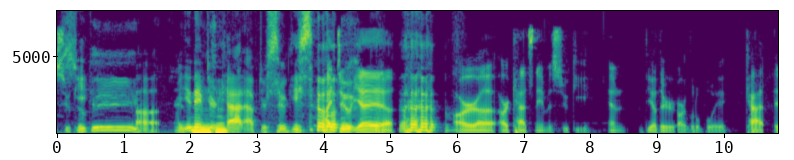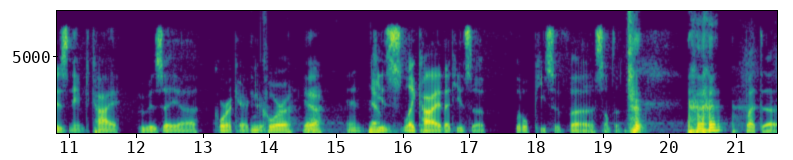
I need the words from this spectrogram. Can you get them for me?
Suki. Suki. Uh, I mean, you named your cat after Suki, so I do, yeah, yeah, yeah. our uh, our cat's name is Suki, and the other our little boy cat is named Kai, who is a uh, Korra character. In Korra, yeah. and Yeah. he's like Kai that he's a little piece of uh, something. but uh,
